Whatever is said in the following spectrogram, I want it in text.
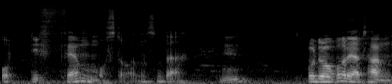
85-årsdag eller sånt där. Mm. Och då var det att han...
